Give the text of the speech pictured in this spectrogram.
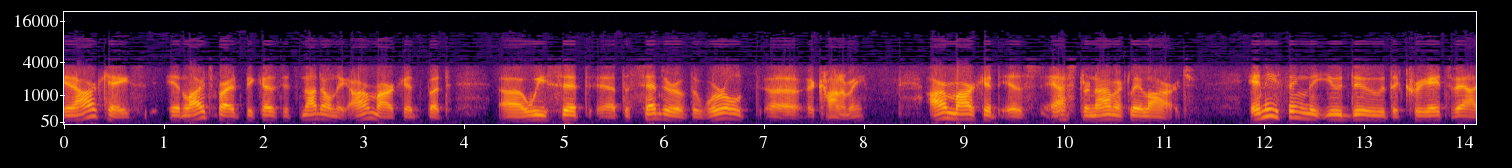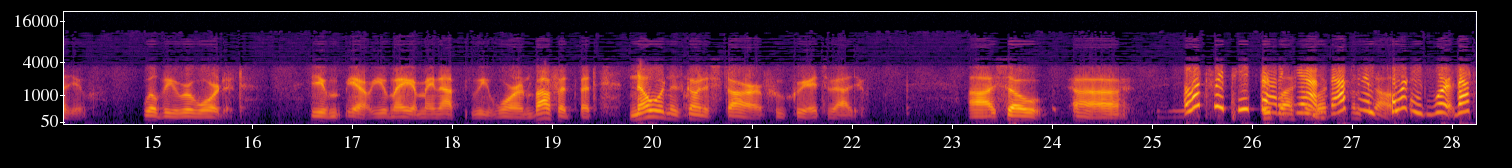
In our case, in large part because it's not only our market, but uh, we sit at the center of the world uh, economy. Our market is astronomically large. Anything that you do that creates value will be rewarded you you know you may or may not be Warren Buffett, but no one is going to starve who creates value. Uh, so. Uh, well, let's repeat that again. That's an important word. That's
